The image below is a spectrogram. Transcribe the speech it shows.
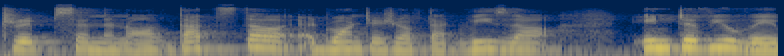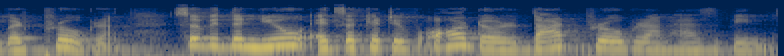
trips and then all that's the advantage of that visa interview waiver program. So, with the new executive order, that program has been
